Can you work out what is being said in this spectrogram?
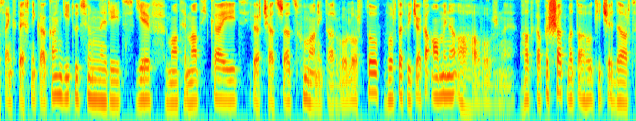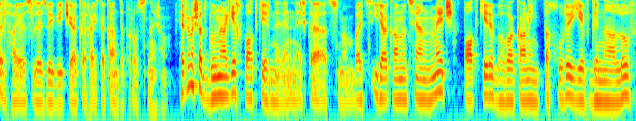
ասենք, տեխնիկական գիտություններից եւ մաթեմատիկայից վերջացրած հումանիտար ոլորտով, որտեղ վիճակը ամենաահավորն է։ Հատկապես շատ մտահոգիչ է դարձել հայոց լեզվի վիճակը հայկական դպրոցներում։ Երբեմն շատ գունագեղ պատկերներ են ներկայացնում, բայց իրականության մեջ պատկերը բավականին տխուր է եւ գնալով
